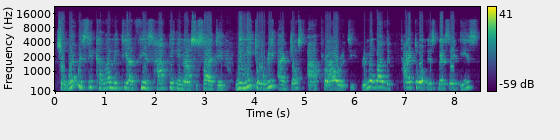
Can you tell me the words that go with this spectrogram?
So when we see calamity and things happening in our society, we need to readjust our priority. Remember the title of this message is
